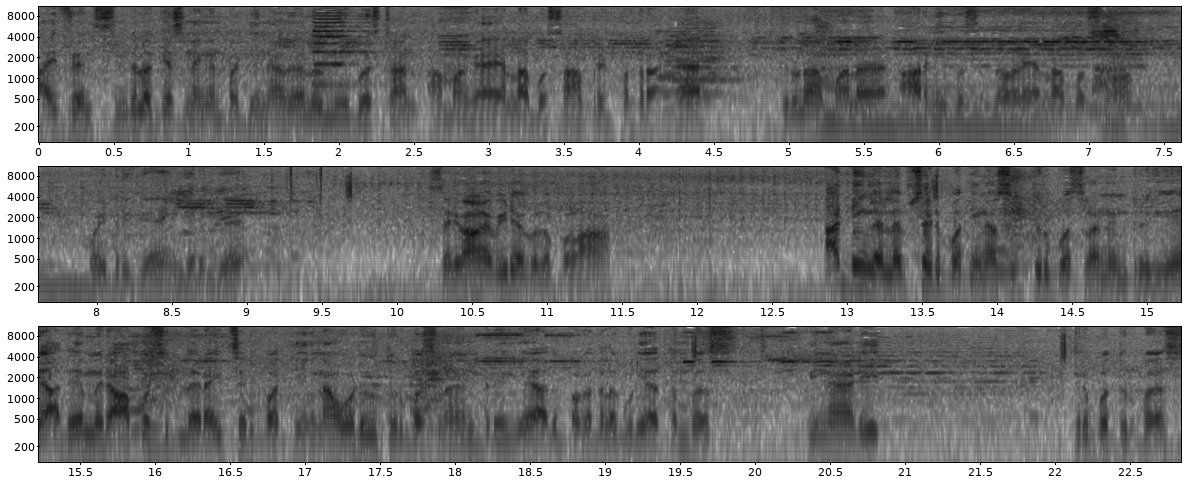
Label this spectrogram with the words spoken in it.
ஹாய் ஃப்ரெண்ட்ஸ் இந்த லொக்கேஷன் எங்கன்னு பார்த்தீங்கன்னா வேலூர் நியூ பஸ் ஸ்டாண்ட் ஆமாங்க எல்லா பஸ்ஸும் ஆப்ரேட் பண்ணுறாங்க திருவண்ணாமலை ஆரணி பஸ்ஸை தவிர எல்லா பஸ்ஸும் போயிட்டுருக்கு இங்கேருந்து. சரி வாங்க வீடியோக்குள்ளே போகலாம் ஸ்டார்டிங்கில் லெஃப்ட் சைடு பார்த்தீங்கன்னா சித்தூர் பஸ்லாம் நின்றுருக்கு. அதேமாதிரி ஆப்போசிட்டில் ரைட் சைடு பார்த்தீங்கன்னா ஒடுகுத்தூர் பஸ்லாம் நின்றுருக்கு. அது பக்கத்தில் குடியாத்தம் பஸ் பின்னாடி திருப்பத்தூர் பஸ்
